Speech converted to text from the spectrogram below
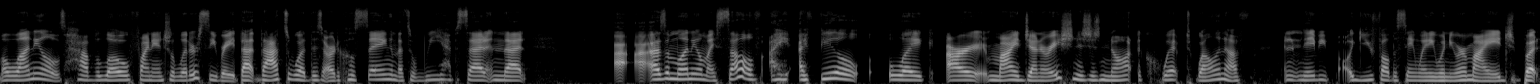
millennials have low financial literacy rate. That that's what this article is saying and that's what we have said and that I, as a millennial myself, I I feel like our my generation is just not equipped well enough and maybe you felt the same way when you were my age, but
